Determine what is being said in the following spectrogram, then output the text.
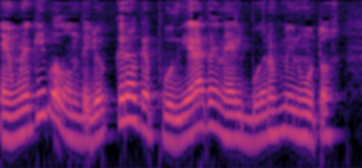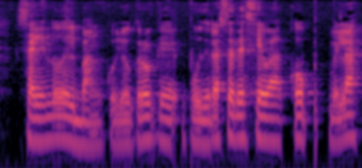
en un equipo donde yo creo que pudiera tener buenos minutos saliendo del banco. Yo creo que pudiera ser ese backup, ¿verdad?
